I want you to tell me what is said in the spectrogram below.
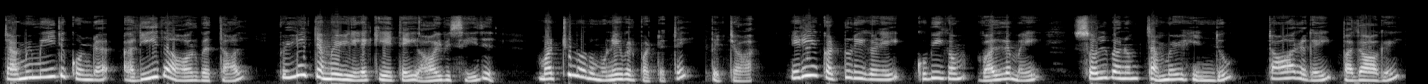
தமிழ் மீது கொண்ட அதீத ஆர்வத்தால் பிள்ளைத்தமிழ் இலக்கியத்தை ஆய்வு செய்து மற்றொரு முனைவர் பட்டத்தை பெற்றார். நிறைய கட்டுரைகளை குபிகம் வல்லமை சொல்வனம் தமிழ் ஹிந்து தாரகை பதாகை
